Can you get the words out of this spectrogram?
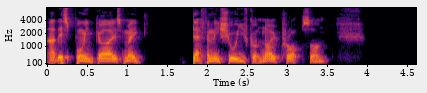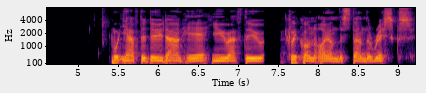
At this point, guys, make definitely sure you've got no props on. What you have to do down here, you have to click on I understand the risks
